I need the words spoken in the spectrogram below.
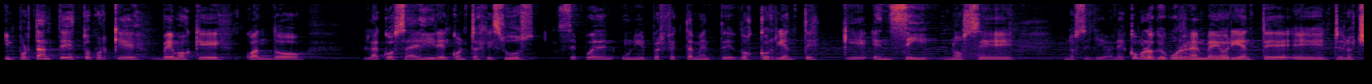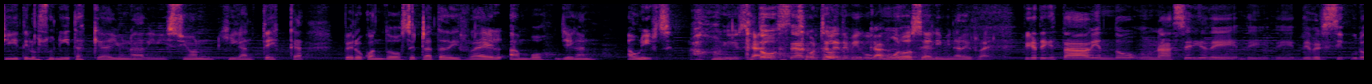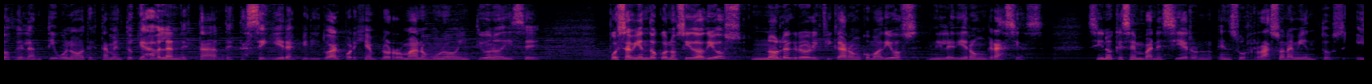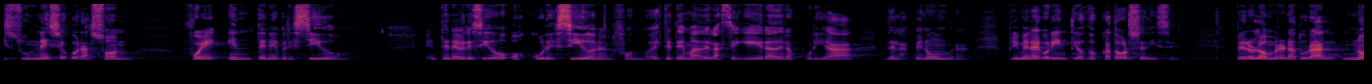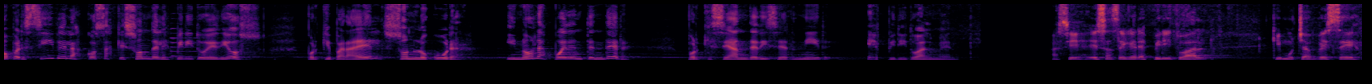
importante esto porque vemos que cuando la cosa es ir en contra de Jesús, se pueden unir perfectamente dos corrientes que en sí no se, no se llevan. Es como lo que ocurre en el Medio Oriente eh, entre los chiitas y los sunitas, que hay una división gigantesca, pero cuando se trata de Israel, ambos llegan a unirse. A unirse. todo sea contra el enemigo común. Todo sea eliminar a Israel. Fíjate que estaba viendo una serie de, versículos del Antiguo y Nuevo Testamento que hablan de esta, de esta ceguera espiritual. Por ejemplo, Romanos 1.21 dice, pues habiendo conocido a Dios, no le glorificaron como a Dios, ni le dieron gracias, sino que se envanecieron en sus razonamientos y su necio corazón fue entenebrecido. Entenebrecido, oscurecido en el fondo. Este tema de la ceguera, de la oscuridad, de las penumbras. Primera Corintios 2.14 dice, pero el hombre natural no percibe las cosas que son del Espíritu de Dios, porque para él son locura, y no las puede entender, porque se han de discernir espiritualmente. Así es, esa ceguera espiritual que muchas veces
